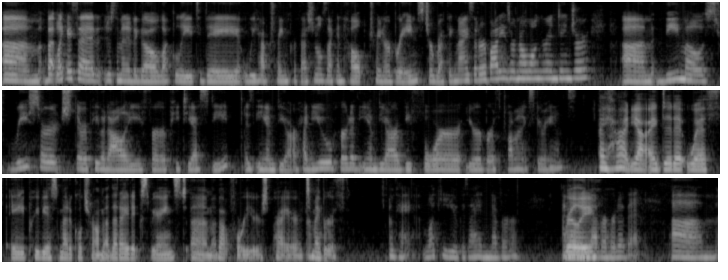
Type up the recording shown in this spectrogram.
Um, but like I said just a minute ago, luckily today we have trained professionals that can help train our brains to recognize that our bodies are no longer in danger. Um, the most researched therapy modality for PTSD is EMDR. Had you heard of EMDR before your birth trauma experience? I had, yeah. I did it with a previous medical trauma that I had experienced um, about four years prior to my birth. Okay, lucky you because I had never, I Really? had never heard of it. Um,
